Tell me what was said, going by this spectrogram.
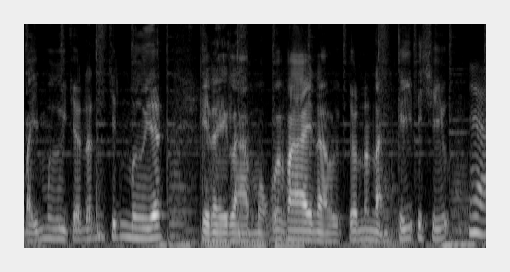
70 ờ, cho đến 90 á. Kỳ này làm một cái vai nào cho nó nặng ký tí xíu. Yeah.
